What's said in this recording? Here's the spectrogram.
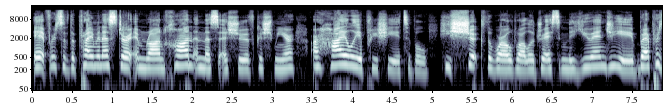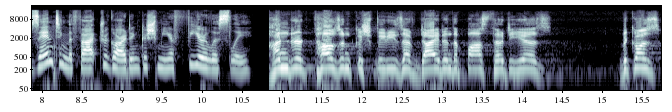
Efforts of the Prime Minister Imran Khan in this issue of Kashmir are highly appreciable. He shook the world while addressing the UNGA, representing the fact regarding Kashmir fearlessly. 100,000 Kashmiris have died in the past 30 years because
